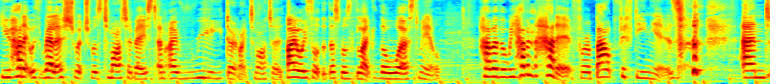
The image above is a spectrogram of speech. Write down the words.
You had it with relish which was tomato based and I really don't like tomato. I always thought that this was like the worst meal. However, we haven't had it for about 15 years. and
